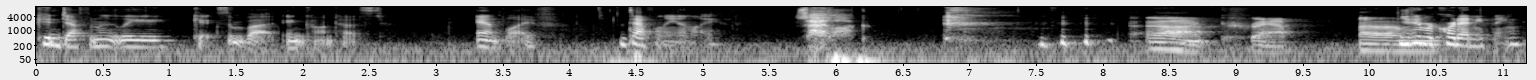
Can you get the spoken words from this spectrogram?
can definitely kick some butt in contest and life. Definitely in life. Psylocke. Ah, crap. Um, You didn't record anything.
